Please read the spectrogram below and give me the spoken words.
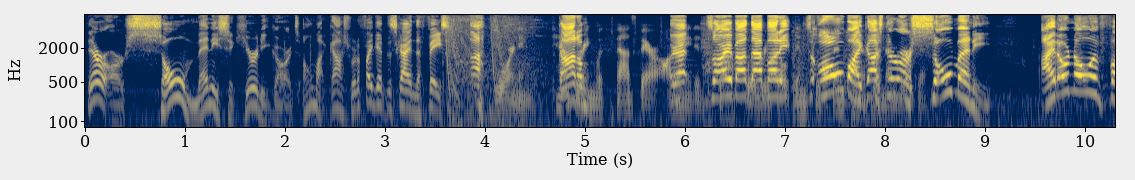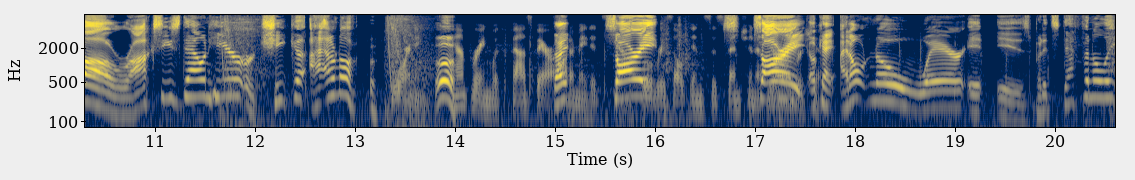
There are so many security guards. Oh my gosh, what if I get this guy in the face? Ah, Warning. Got him. With Fazbear okay, automated sorry about that, buddy. Oh my gosh, there are so many. I don't know if uh, Roxy's down here or Chica. I don't know if... Warning. Oh. Tampering with Fazbear Thank- automated sorry. will result in suspension Sorry. Okay, I don't know where it is, but it's definitely,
